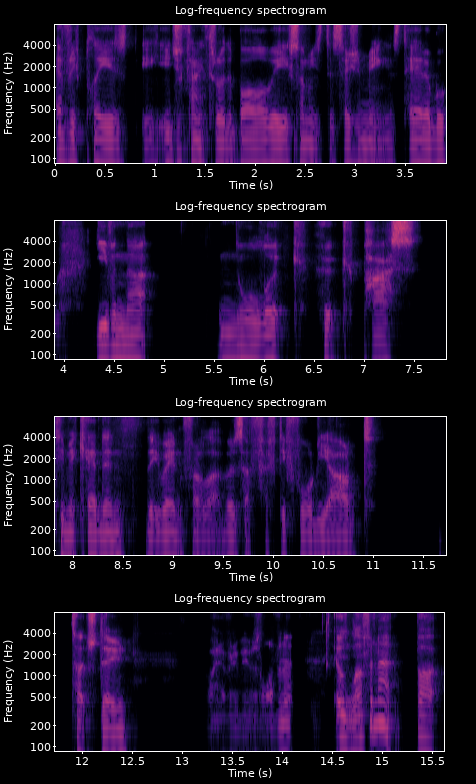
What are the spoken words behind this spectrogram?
every play is he just can't throw the ball away. Some of his decision making is terrible. Even that no look hook pass to McKinnon that he went for that was a 54 yard touchdown. Oh, everybody was loving it. Oh, loving it, but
